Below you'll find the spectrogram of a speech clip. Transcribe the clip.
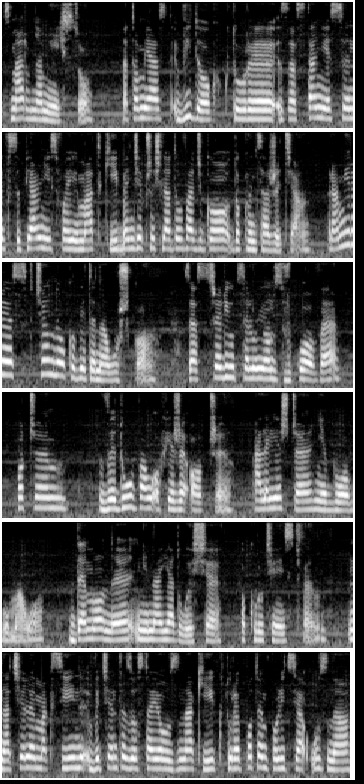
Zmarł na miejscu. Natomiast widok, który zastanie syn w sypialni swojej matki, będzie prześladować go do końca życia. Ramirez wciągnął kobietę na łóżko, zastrzelił celując w głowę, po czym Wydłubał ofierze oczy, ale jeszcze nie było mu mało. Demony nie najadły się okrucieństwem. Na ciele Maxine wycięte zostają znaki, które potem policja uzna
